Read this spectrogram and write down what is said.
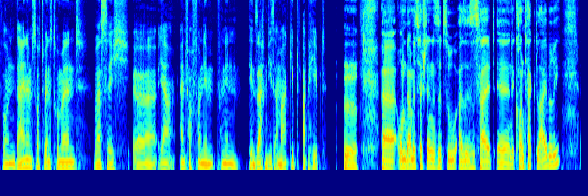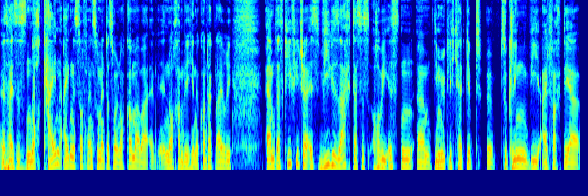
von deinem Softwareinstrument, was sich äh, ja einfach von dem, von den, den Sachen, die es am Markt gibt, abhebt? Mhm. Äh, um da Missverständnisse zu, also es ist halt äh, eine Contact Library. Das mhm. heißt, es ist noch kein eigenes Softwareinstrument, das soll noch kommen, aber äh, noch haben wir hier eine Contact Library. Ähm, das Key Feature ist, wie gesagt, dass es Hobbyisten ähm, die Möglichkeit gibt, äh, zu klingen wie einfach der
